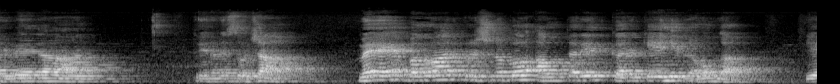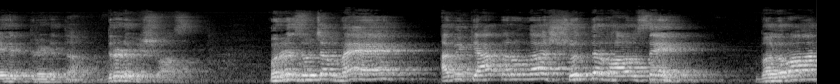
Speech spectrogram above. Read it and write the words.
निवेदन। तो इन्होंने सोचा, मैं भगवान कृष्ण को अवतरित करके ही रहूँगा। यह है दृढ़ता, दृढ़ विश्वास। उन्होंने सोचा, मैं अभी क्या करूँगा? शुद्ध भाव से भगवान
